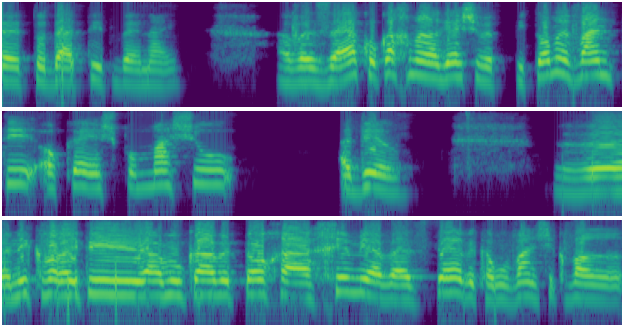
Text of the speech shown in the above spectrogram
uh, תודעתית בעיניי, אבל זה היה כל כך מרגש, ופתאום הבנתי, אוקיי, יש פה משהו אדיר, ואני כבר הייתי עמוקה בתוך הכימיה והזה, וכמובן שכבר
